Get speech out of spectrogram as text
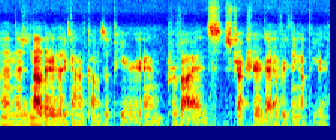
And there's another that kind of comes up here and provides structure to everything up here.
